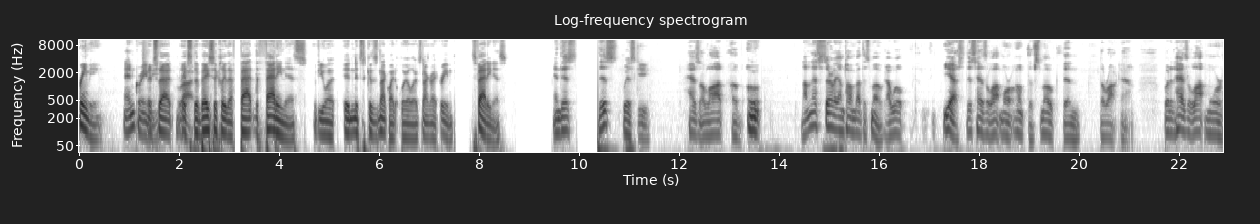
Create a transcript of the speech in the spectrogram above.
creamy. And creamy. It's that it's the basically the fat the fattiness if you want it, and it's because it's not quite oil or it's not quite cream. It's fattiness. And this this whiskey has a lot of oomph. Not necessarily I'm talking about the smoke. I will yes, this has a lot more oomph of smoke than the Rocktown. But it has a lot more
